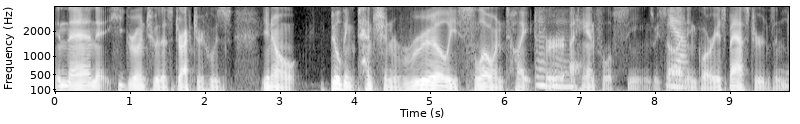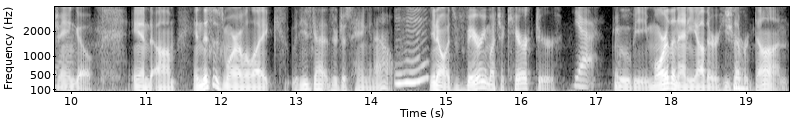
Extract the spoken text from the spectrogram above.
and then he grew into this director who was, you know. Building tension really slow and tight for a handful of scenes. We saw Yeah. that in Inglourious Basterds and Yeah. Django, and um, and this is more of a like these guys they're just hanging out. Mm-hmm. You know, it's very much a character Yeah. It's- movie more than any other he's Sure. ever done.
